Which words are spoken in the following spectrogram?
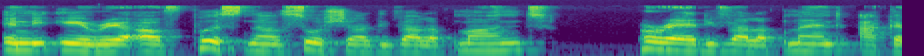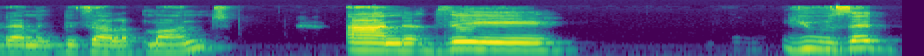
in the area of personal social development, career development, academic development. And they use it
